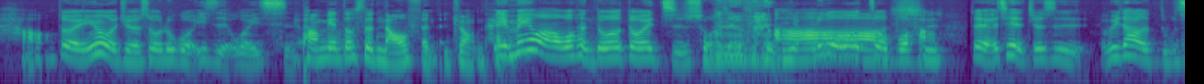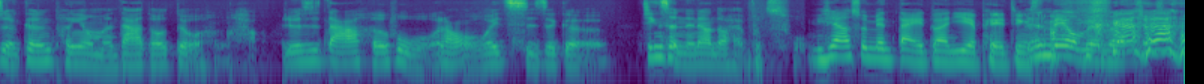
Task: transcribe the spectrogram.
好，对，因为我觉得说，如果一直维持旁边都是脑粉的状态，也没有啊。我很多都会直说的朋友，如果我做不好，对，而且就是我遇到的读者跟朋友们，大家都对我很好，就是大家呵护我，让我维持这个精神能量都还不错。你现在顺便带一段业配进来，没有没有没有，就是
